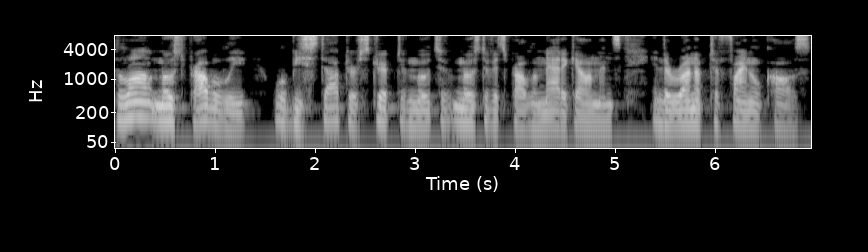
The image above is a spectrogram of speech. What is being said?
The law most probably will be stopped or stripped of most of its problematic elements in the run up to final calls.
